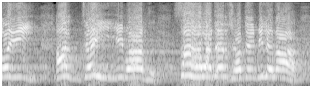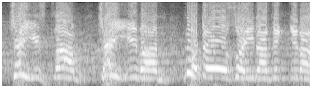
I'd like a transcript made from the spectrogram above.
সহি। আর যেই ইমান সাহাবাদের সাথে মিলে না, সেই ইসলাম, সেই ইমান মোটেও সহি না, ঠিক কিনা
